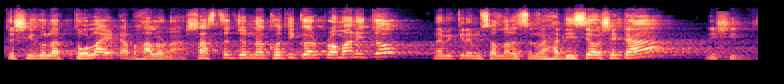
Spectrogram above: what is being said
তো সেগুলো তোলা এটা ভালো না। স্বাস্থ্যের জন্য ক্ষতিকর প্রমাণিত। নবী করিম সাল্লাহ হাদিসেও সেটা নিষিদ্ধ।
